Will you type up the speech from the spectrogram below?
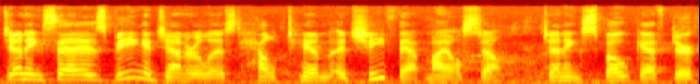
Jennings says being a generalist helped him achieve that milestone. Jennings spoke after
